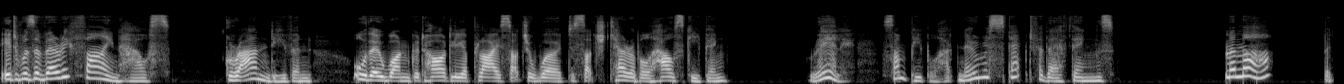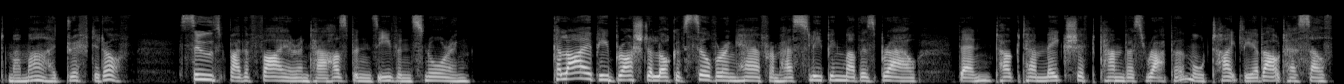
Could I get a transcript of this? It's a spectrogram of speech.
It was a very fine house, grand even, although one could hardly apply such a word to such terrible housekeeping. Really, some people had no respect for their things. Mamma, but Mamma had drifted off, soothed by the fire and her husband's even snoring. Calliope brushed a lock of silvering hair from her sleeping mother's brow, then tugged her makeshift canvas wrapper more tightly about herself.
